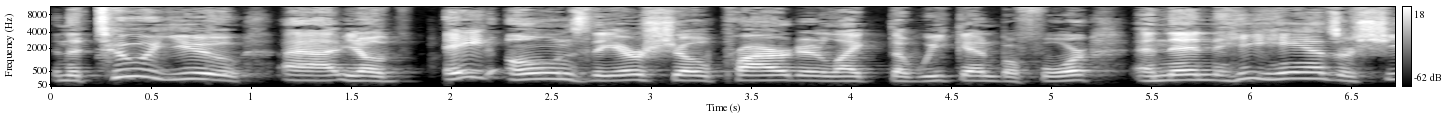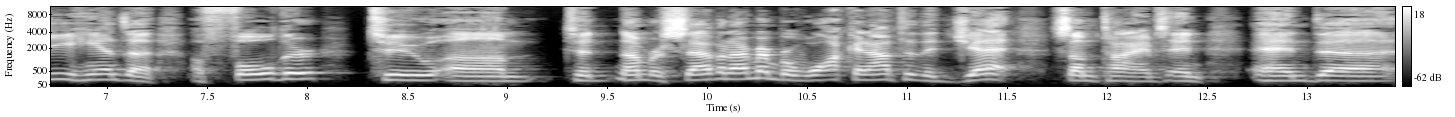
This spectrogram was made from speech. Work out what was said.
and the two of you, uh, you know, eight owns the air show prior to like the weekend before. And then he hands or she hands a, a folder to, um, to number seven. I remember walking out to the jet sometimes and, and, uh,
